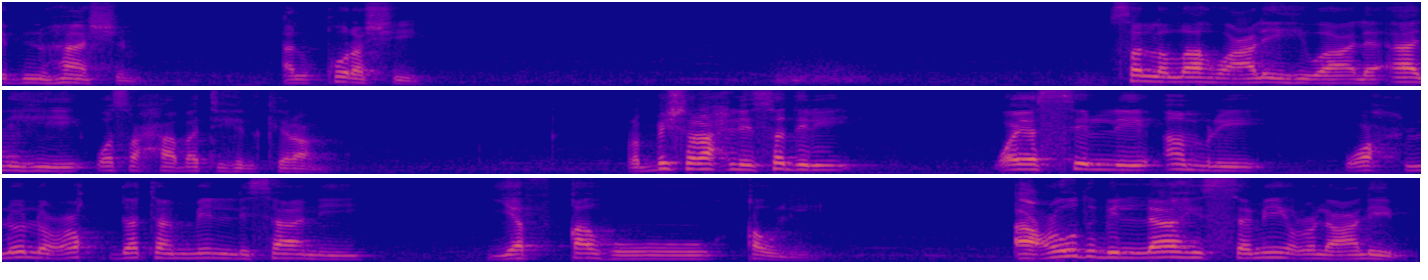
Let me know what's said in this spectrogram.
بن هاشم القرشي. صلى الله عليه وعلى آله وصحابته الكرام. رب اشرح لي صدري ويسر لي أمري واحلل عقدة من لساني يفقه قولي. أعوذ بالله السميع العليم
